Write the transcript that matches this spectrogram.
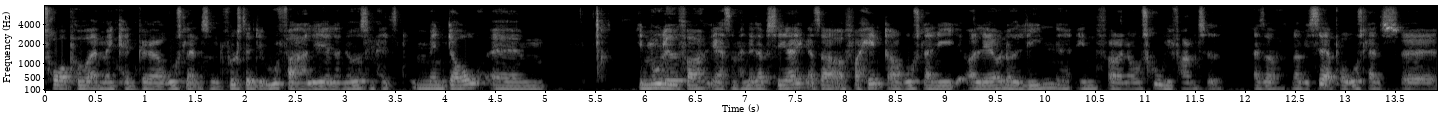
tror på, at man kan gøre Rusland sådan fuldstændig ufarlig eller noget som helst, men dog øhm, en mulighed for, ja, som han netop siger, ikke? Altså at forhindre Rusland i at lave noget lignende inden for en overskuelig fremtid. Altså når vi ser på Ruslands øh,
